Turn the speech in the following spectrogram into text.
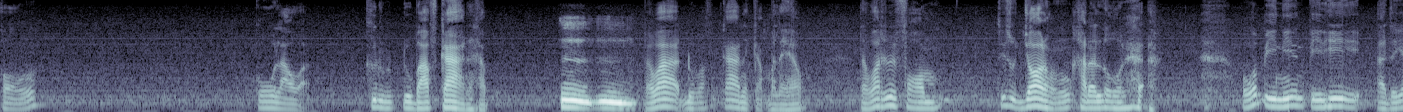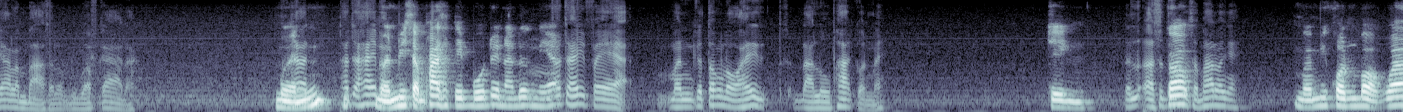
ของโกล์เราอะ คือดูดูบราฟก้านะครับ อืมอืมแปลว่าดูบราฟก้าเนี่ยกลับมาแล้ว แต่ว่าด้วยฟอร์มที่สุดยอดของดาร์โลว์เนี่ย ผมว่าปีนี้เป็นปีที่อาจจะยากลำบากสำหรับดูบราฟก้านะ เหมือนถ้าถ้าจะให้เหแบบมือนมีสัมภาษณ์สตีฟบรูซด้วยนะเรื่องเนี้ยถ้าจะให้แฟร์อะมันก็ต้องรอให้ดาโลพลาดก่อนไหม จริง แล้วอะสก็ตีฟสัมภาษณ์ว่าไง เหมือนมีคนบอกว่า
